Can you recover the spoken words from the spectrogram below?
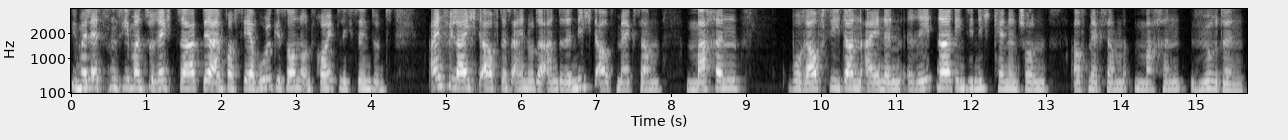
wie mir letztens jemand zu Recht sagte, einfach sehr wohlgesonnen und freundlich sind und ein vielleicht auf das ein oder andere nicht aufmerksam machen, worauf sie dann einen Redner, den sie nicht kennen, schon aufmerksam machen würden.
